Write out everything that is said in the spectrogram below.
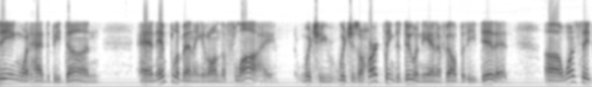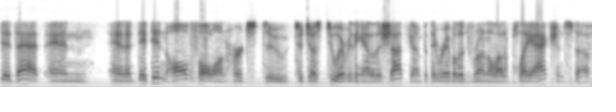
seeing what had to be done and implementing it on the fly, which he which is a hard thing to do in the NFL, but he did it. Uh, once they did that, and and it, it didn't all fall on Hurts to to just do everything out of the shotgun, but they were able to run a lot of play action stuff.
